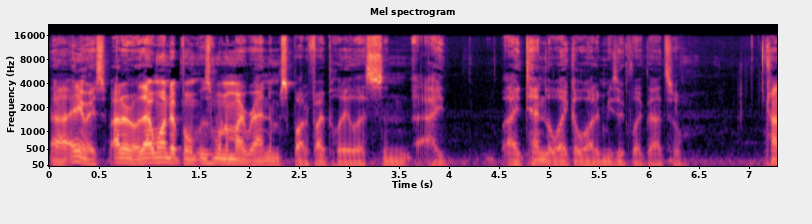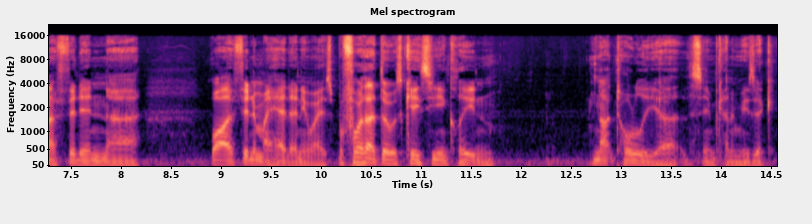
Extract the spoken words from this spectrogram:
Uh, anyways, I don't know. That wound up on, was one of my random Spotify playlists, and I I tend to like a lot of music like that, so kind of fit in. Uh, well, I fit in my head, anyways. Before that, though, was Kacy and Clayton. Not totally uh, the same kind of music.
